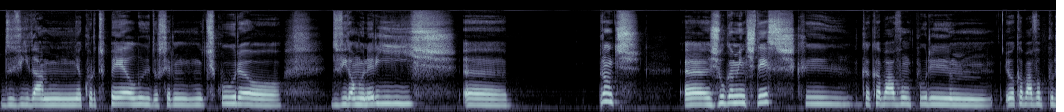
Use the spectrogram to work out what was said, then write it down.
devido à minha cor de pele, de eu ser muito escura, ou devido ao meu nariz. Uh, prontos, uh, julgamentos desses que, que acabavam por. Um, eu acabava por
